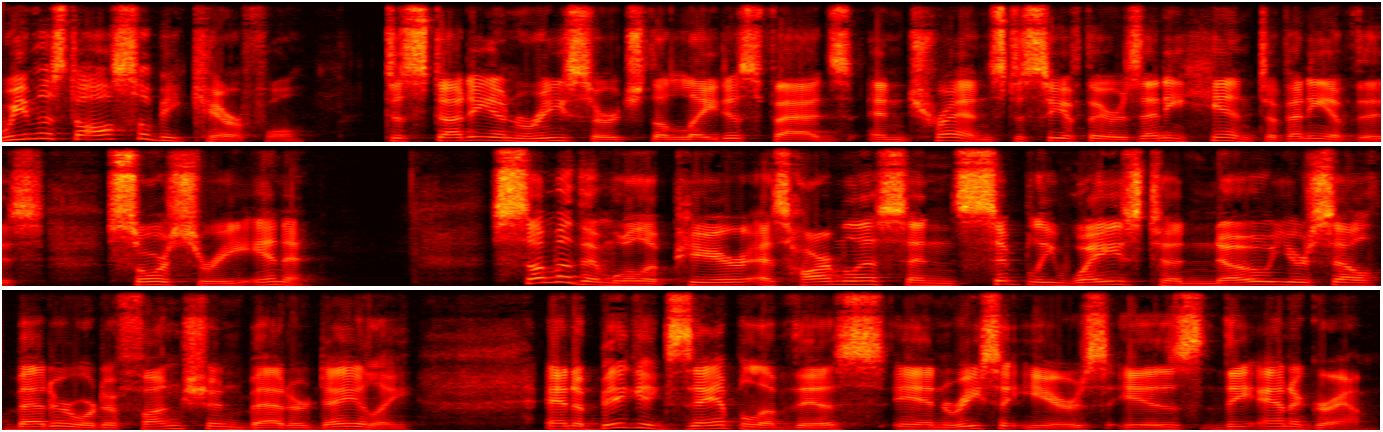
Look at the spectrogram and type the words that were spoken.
We must also be careful to study and research the latest fads and trends to see if there is any hint of any of this sorcery in it. Some of them will appear as harmless and simply ways to know yourself better or to function better daily. And a big example of this in recent years is the Enneagram.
